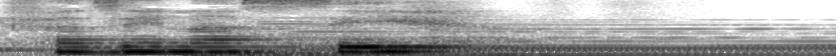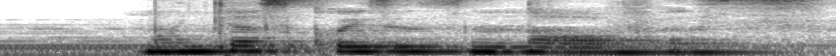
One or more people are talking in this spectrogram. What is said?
e fazer nascer muitas coisas novas.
